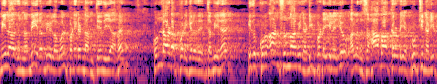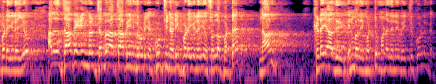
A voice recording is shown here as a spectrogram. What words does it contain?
மீலாது நபி ரபியுல் அவல் பனிரெண்டாம் தேதியாக கொண்டாடப்படுகிறது தவிர இது குர்ஆன் சுன்னாவின் அடிப்படையிலேயோ அல்லது சஹாபாக்களுடைய கூற்றின் அடிப்படையிலேயோ அல்லது தாபியங்கள் தபா தாபியங்களுடைய கூற்றின் அடிப்படையிலேயோ சொல்லப்பட்ட நாள் கிடையாது என்பதை மட்டும் மனதிலே வைத்துக் கொள்ளுங்கள்.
